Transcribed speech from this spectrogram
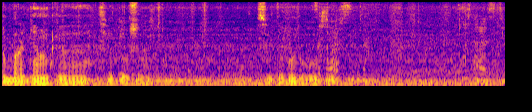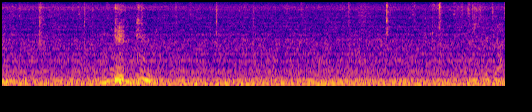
Бородянка, Святошина. Светофор Ворза. Можно растянуть? Ты же третий раз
